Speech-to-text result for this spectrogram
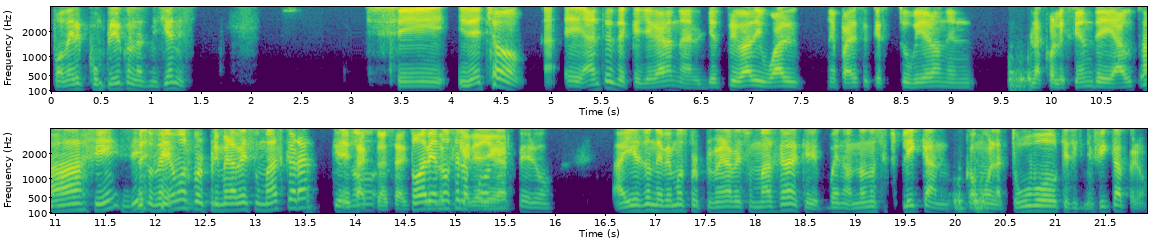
poder cumplir con las misiones. Sí, y de hecho, eh, antes de que llegaran al jet privado, igual me parece que estuvieron en la colección de autos. Ah, sí, sí, donde vemos por primera vez su máscara. Que exacto, exacto. Todavía no se la pone, pero Ahí es donde vemos por primera vez su máscara, que bueno, no nos explican cómo la tuvo, qué significa, pero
